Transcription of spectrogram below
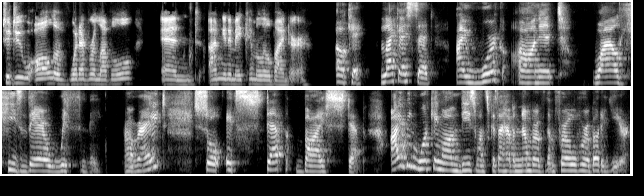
to do all of whatever level and i'm going to make him a little binder okay like i said i work on it while he's there with me all right? So it's step by step. I've been working on these ones because i have a number of them for over about a year.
